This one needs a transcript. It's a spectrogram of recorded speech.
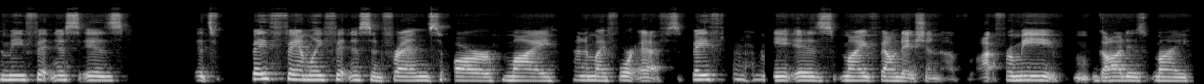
to me, fitness is it's faith, family, fitness, and friends are my kind of my four F's. Faith mm-hmm. for me is my foundation. Uh, for me, God is my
